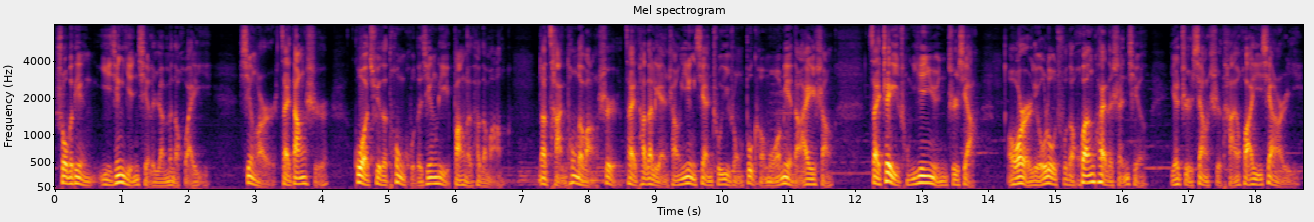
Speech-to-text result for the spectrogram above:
说不定已经引起了人们的怀疑。幸而在当时，过去的痛苦的经历帮了他的忙，那惨痛的往事在他的脸上映现出一种不可磨灭的哀伤，在这一重阴云之下，偶尔流露出的欢快的神情，也只像是昙花一现而已。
